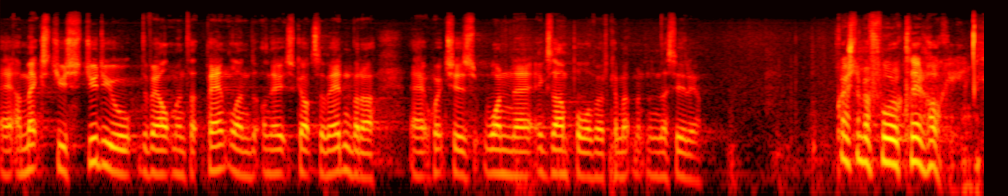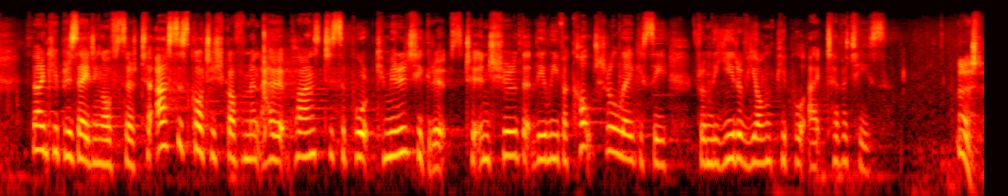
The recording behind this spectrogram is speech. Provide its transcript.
uh, a mixed-use studio development at Pentland on the outskirts of Edinburgh, uh, which is one uh, example of our commitment in this area. Question number four, Claire Hockey. Thank you, Presiding Officer. To ask the Scottish Government how it plans to support community groups to ensure that they leave a cultural legacy from the Year of Young People activities. Minister.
